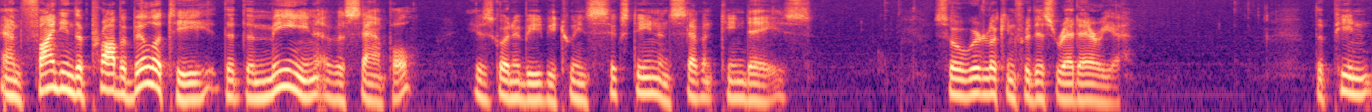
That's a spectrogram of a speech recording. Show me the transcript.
and finding the probability that the mean of a sample is going to be between 16 and 17 days. So we're looking for this red area. The P,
